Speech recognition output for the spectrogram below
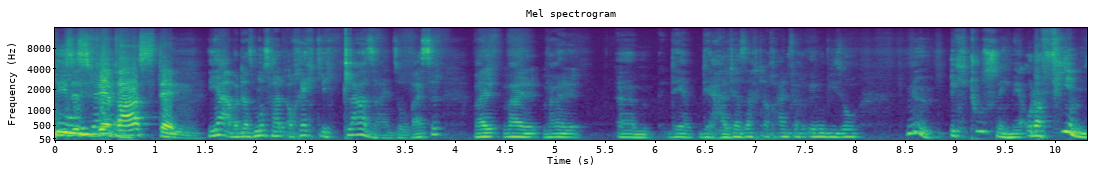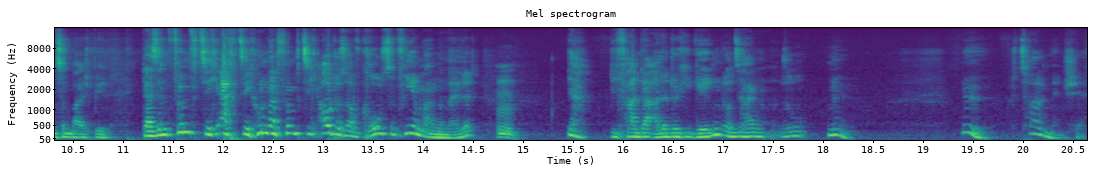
Dieses hinterher. wer war's denn? Ja, aber das muss halt auch rechtlich klar sein, so, weißt du? Weil, weil, weil ähm, der, der Halter sagt auch einfach irgendwie so, nö, ich tu's nicht mehr. Oder Firmen zum Beispiel. Da sind 50, 80, 150 Autos auf große Firmen angemeldet. Ja, die fahren da alle durch die Gegend und sagen so, nö, nö, ich zahle mein Chef.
